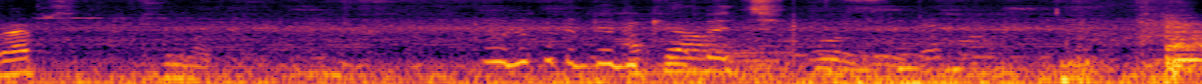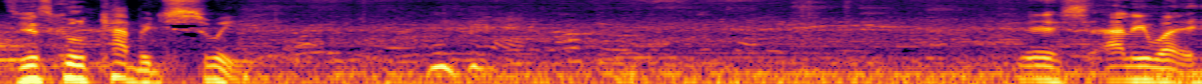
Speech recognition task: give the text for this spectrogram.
Wraps. Look at the baby cabbage. It's just called cabbage sweet. this alleyway.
